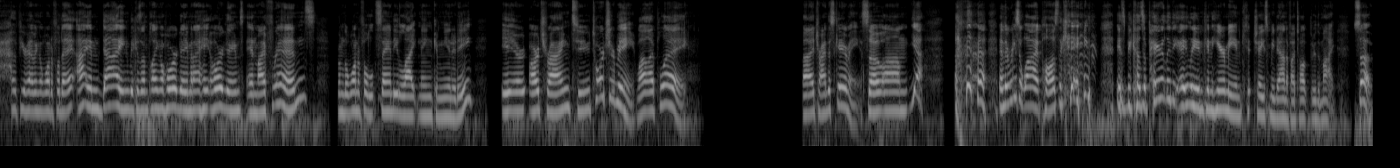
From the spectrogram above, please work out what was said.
Hope you're having a wonderful day. I am dying because I'm playing a horror game and I hate horror games, and my friends from the wonderful Sandy Lightning community are, trying to torture me while I play by trying to scare me. So, um, yeah. and the reason why I paused the game is because apparently the alien can hear me and chase me down if I talk through the mic. So,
